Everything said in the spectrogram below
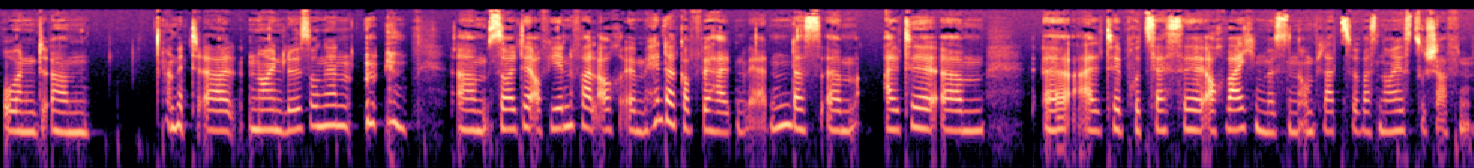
Und ähm, mit äh, neuen Lösungen ähm, sollte auf jeden Fall auch im Hinterkopf behalten werden, dass ähm, alte ähm, äh, alte Prozesse auch weichen müssen, um Platz für was Neues zu schaffen.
